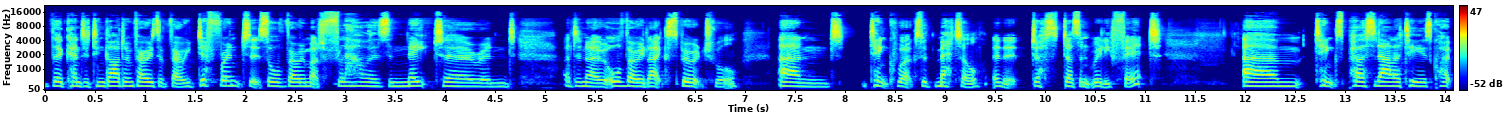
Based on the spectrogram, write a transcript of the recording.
the Kensington Garden fairies are very different. It's all very much flowers and nature, and I don't know, all very like spiritual. And Tink works with metal, and it just doesn't really fit. Um, Tink's personality is quite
